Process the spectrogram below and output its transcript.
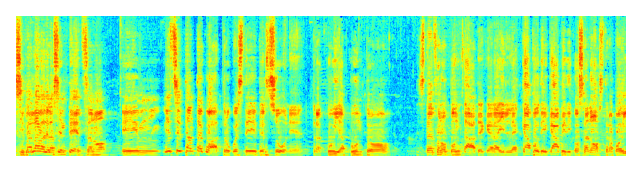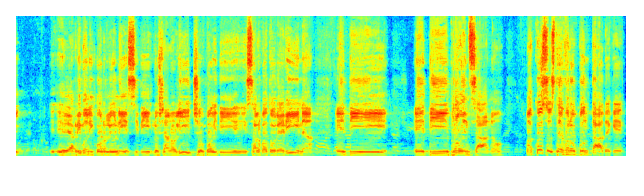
Si parlava della sentenza, no? E, nel 74 queste persone, tra cui appunto Stefano Bontate, che era il capo dei capi di Cosa Nostra, poi eh, arrivano i corleonesi di Luciano Liggio, poi di Salvatore Rina e di, e di Provenzano, ma questo Stefano Bontate, che-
